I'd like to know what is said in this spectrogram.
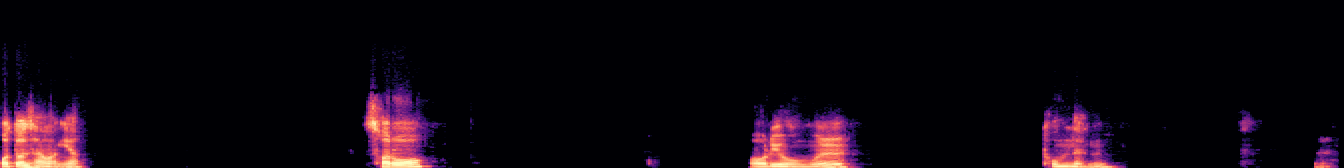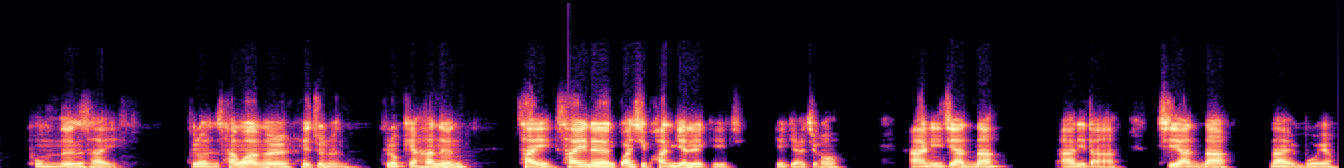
어떤 상황이야? 서로 어려움을 돕는, 돕는 사이. 그런 상황을 해주는, 그렇게 하는 사이. 사이는 관시, 관계를 얘기, 얘기하죠. 아니지 않나? 아니다. 지 않나? 나의 뭐예요?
